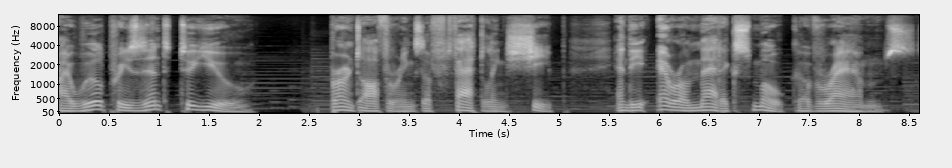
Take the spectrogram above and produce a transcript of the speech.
I will present to you burnt offerings of fatling sheep and the aromatic smoke of rams.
